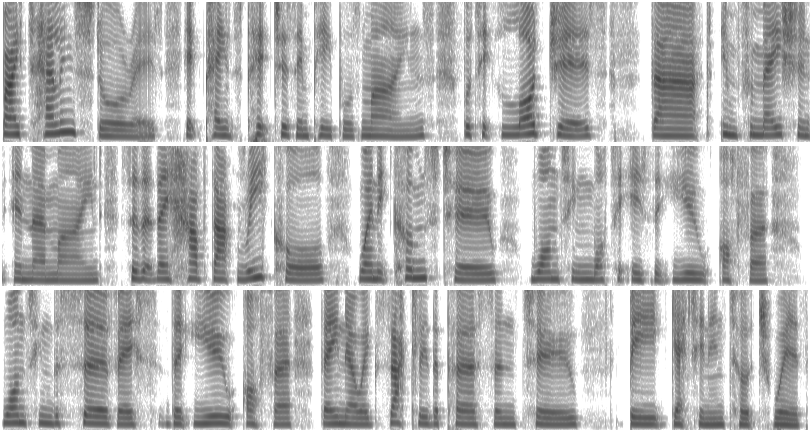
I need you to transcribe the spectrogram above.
by telling stories, it paints pictures in people's minds, but it lodges that information in their mind so that they have that recall when it comes to wanting what it is that you offer wanting the service that you offer, they know exactly the person to be getting in touch with.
